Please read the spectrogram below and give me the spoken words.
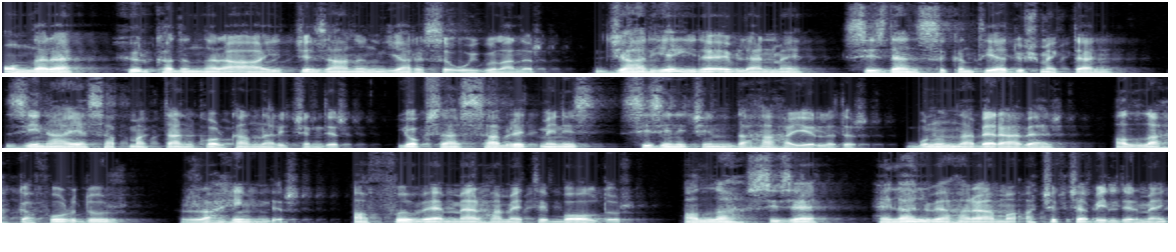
onlara hür kadınlara ait cezanın yarısı uygulanır. Cariye ile evlenme sizden sıkıntıya düşmekten, zinaya sapmaktan korkanlar içindir. Yoksa sabretmeniz sizin için daha hayırlıdır. Bununla beraber Allah gafurdur, rahimdir. Affı ve merhameti boldur. Allah size helal ve haramı açıkça bildirmek,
